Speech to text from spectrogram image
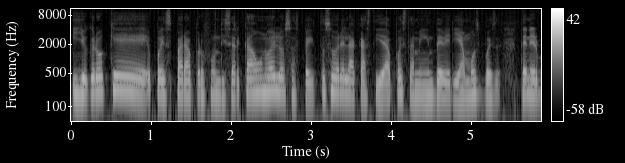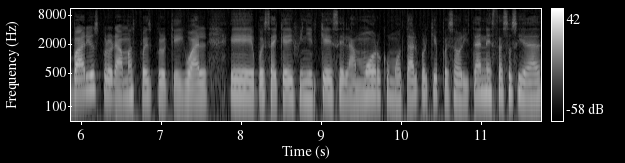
y yo creo que pues para profundizar cada uno de los aspectos sobre la castidad pues también deberíamos pues tener varios programas pues porque igual eh, pues hay que definir qué es el amor como tal porque pues ahorita en esta sociedad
